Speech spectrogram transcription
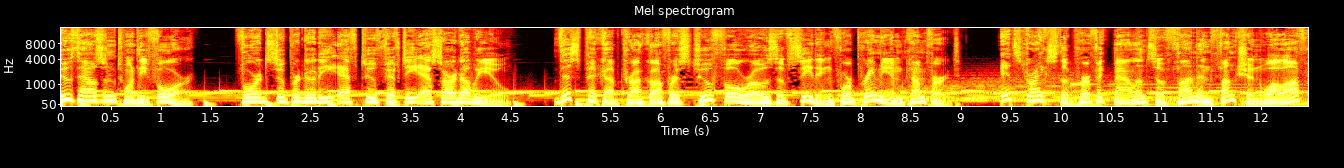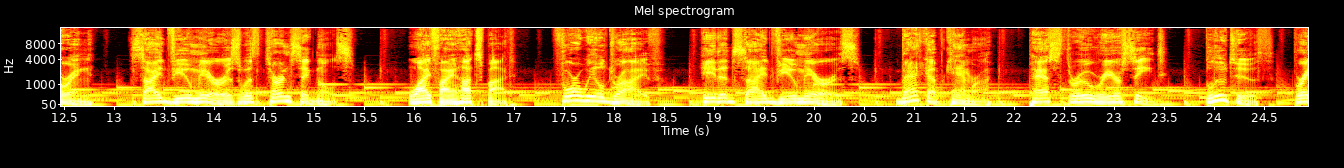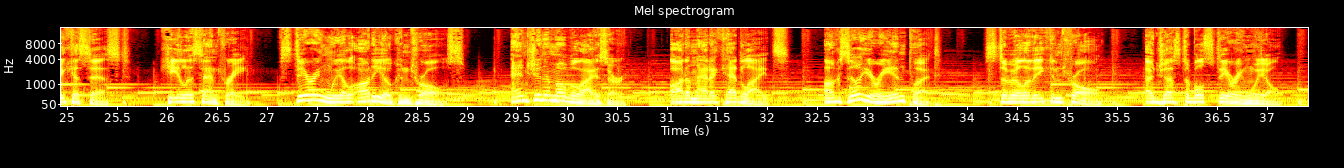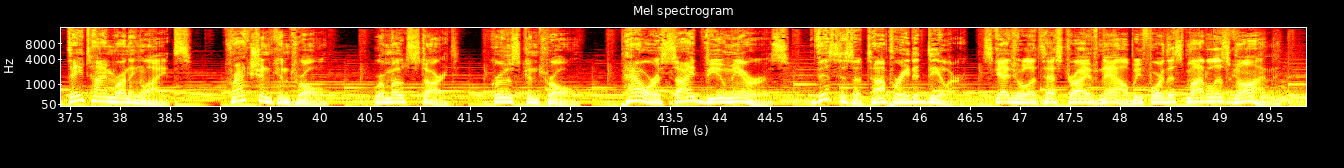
2024 Ford Super Duty F250 SRW. This pickup truck offers two full rows of seating for premium comfort. It strikes the perfect balance of fun and function while offering side view mirrors with turn signals, Wi-Fi hotspot, four-wheel drive, heated side view mirrors, backup camera, pass-through rear seat, Bluetooth, brake assist, keyless entry, steering wheel audio controls, engine immobilizer, automatic headlights, auxiliary input, stability control, adjustable steering wheel, daytime running lights, traction control, remote start, cruise control, power side view mirrors. This is a top rated dealer. Schedule a test drive now before this model is gone.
